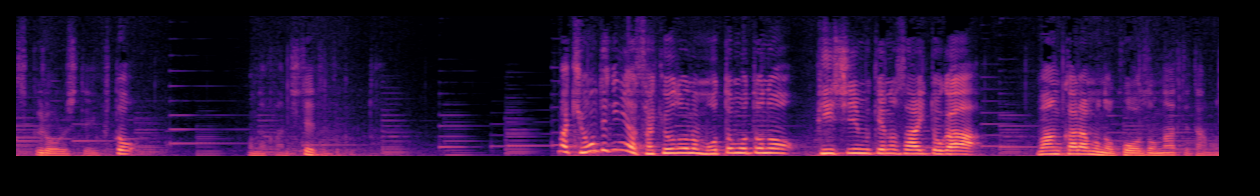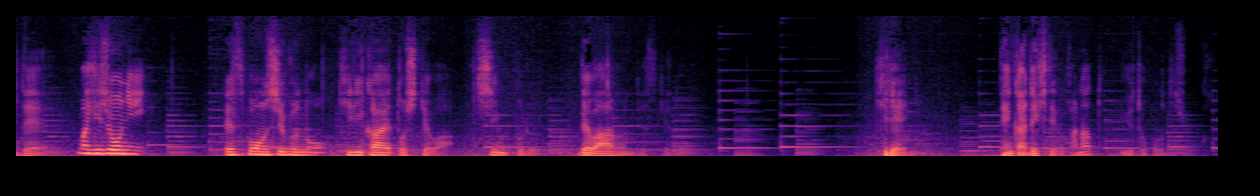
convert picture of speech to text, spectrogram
スクロールしていくとこんな感じで出てくる。と、まあ、基本的には先ほどの元々の PC 向けのサイトがワンカラムの構造になってたので、まあ、非常にレスポンシブの切り替えとしてはシンプルではあるんですけど綺麗に展開できてるかなというところでしょうか。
